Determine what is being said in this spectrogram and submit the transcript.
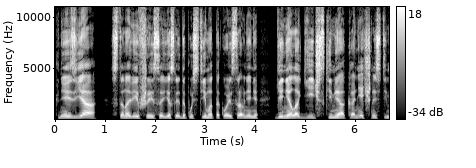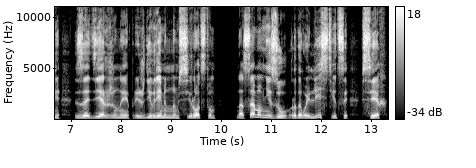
Князья, становившиеся, если допустимо такое сравнение, генеалогическими оконечностями, задержанные преждевременным сиротством – на самом низу родовой лестницы всех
